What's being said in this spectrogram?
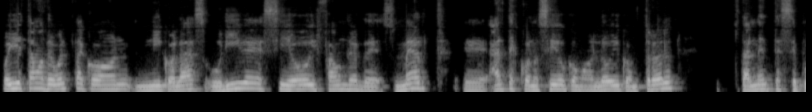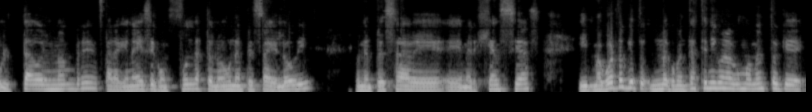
Hoy estamos de vuelta con Nicolás Uribe, CEO y founder de Smert, eh, antes conocido como Lobby Control, totalmente sepultado el nombre para que nadie se confunda, esto no es una empresa de lobby, una empresa de eh, emergencias. Y me acuerdo que me comentaste, Nico, en algún momento que,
